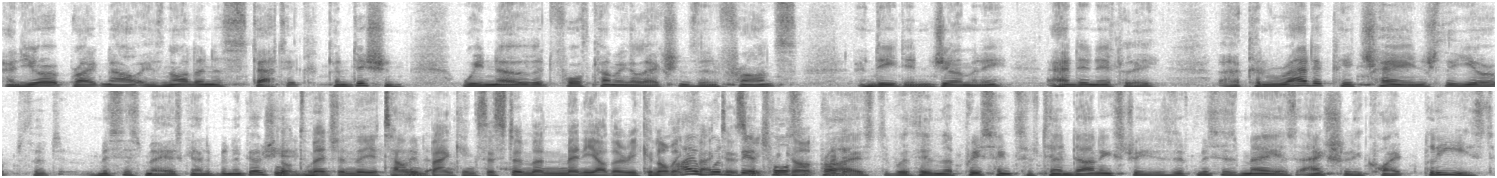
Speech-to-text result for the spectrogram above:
And Europe right now is not in a static condition. We know that forthcoming elections in France, indeed in Germany and in Italy, uh, can radically change the Europe that Mrs. May is going to be negotiating. Not to with. mention the Italian And, banking system and many other economic I factors wouldn't be which at all can't predict. surprised within the precincts of 10 Downing Street as if Mrs. May is actually quite pleased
